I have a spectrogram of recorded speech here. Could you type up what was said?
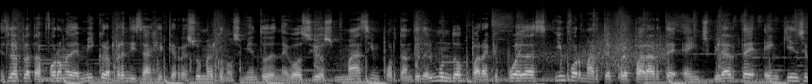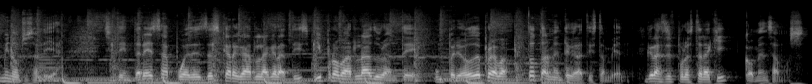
Es la plataforma de microaprendizaje que resume el conocimiento de negocios más importante del mundo para que puedas informarte, prepararte e inspirarte en 15 minutos al día. Si te interesa, puedes descargarla gratis y probarla durante un periodo de prueba totalmente gratis también. Gracias por estar aquí, comenzamos.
